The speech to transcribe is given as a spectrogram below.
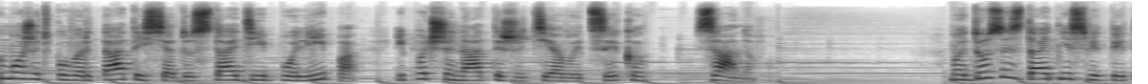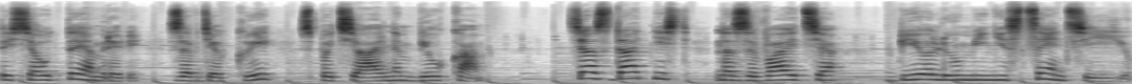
можуть повертатися до стадії поліпа і починати життєвий цикл заново. Медузи здатні світитися у темряві завдяки спеціальним білкам. Ця здатність називається біолюмінесценцією.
